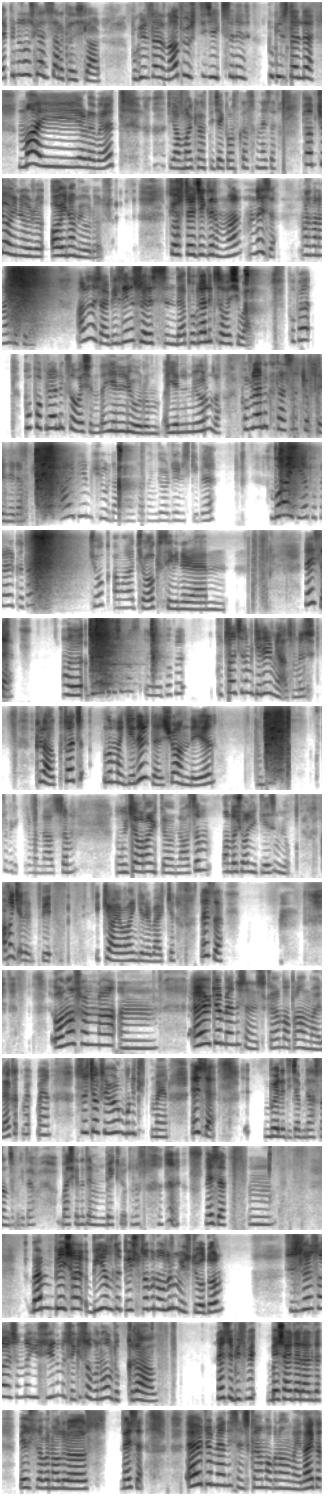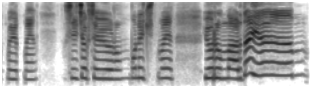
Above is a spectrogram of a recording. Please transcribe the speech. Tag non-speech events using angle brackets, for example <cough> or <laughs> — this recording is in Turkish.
hepiniz hoş geldiniz arkadaşlar. Bugün sizlerle ne yapıyoruz diyeceksiniz. Bugün sizlerle My evet. Ya Minecraft diyecektim az kalsın neyse. PUBG oynuyoruz, oynamıyoruz. Göstereceklerim var. Neyse. O zaman hemen geçelim. Arkadaşlar bildiğiniz süresinde popülerlik savaşı var. Popüler, bu popülerlik savaşında yeniliyorum. Yenilmiyorum da. Popülerlik atarsanız çok sevinirim. ID'm şurada zaten gördüğünüz gibi. Bu ID'ye popülerlik katarsanız çok ama çok sevinirim. Neyse. Ee, bir arkadaşımız e, popü- kutu açılımı gelir mi yazmış. Kral kutu açılımı gelir de şu an değil. Kutu biriktirmem lazım. UC bana yüklemem lazım. Onda şu an yükleyesim yok. Ama gelir bir iki aya falan gelir belki. Neyse. Ondan sonra eğer videomu beğendiyseniz kanalıma abone olmayı, like atmayı unutmayın. Sizi çok seviyorum. Bunu tutmayın. Neyse. Böyle diyeceğim birazdan ki de. Başka ne dememi bekliyordunuz? <laughs> Neyse. ım, Ben 5 ay, bir yılda 500 abone olur mu istiyordum? Sizlerin sayesinde 128 abone olduk kral. Neyse biz 5 ayda herhalde 500 abone oluruz. Neyse. Eğer videomu beğendiyseniz kanalıma abone olmayı, like atmayı unutmayın. Sizi çok seviyorum. Bunu hiç unutmayın. Yorumlardayım.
